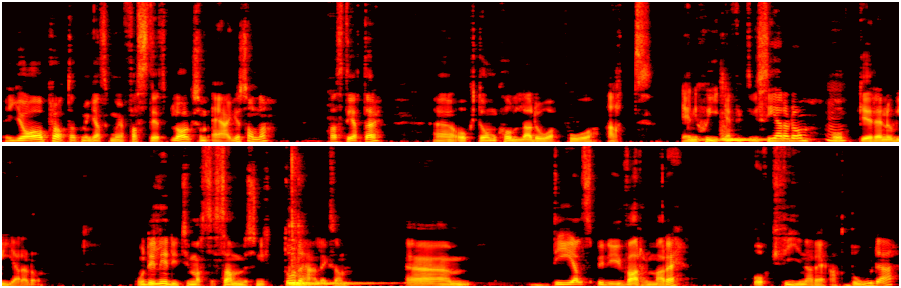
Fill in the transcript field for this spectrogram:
Jag har pratat med ganska många fastighetsbolag som äger sådana fastigheter eh, och de kollar då på att energieffektivisera dem mm. och renovera dem. Och det leder till massa samhällsnyttor det här liksom. Um, dels blir det ju varmare och finare att bo där.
